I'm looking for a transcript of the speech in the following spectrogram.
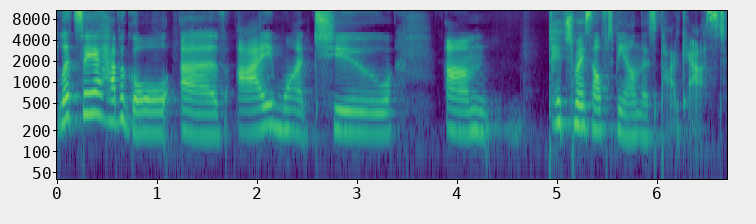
Let's say I have a goal of I want to, um, pitch myself to be on this podcast.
